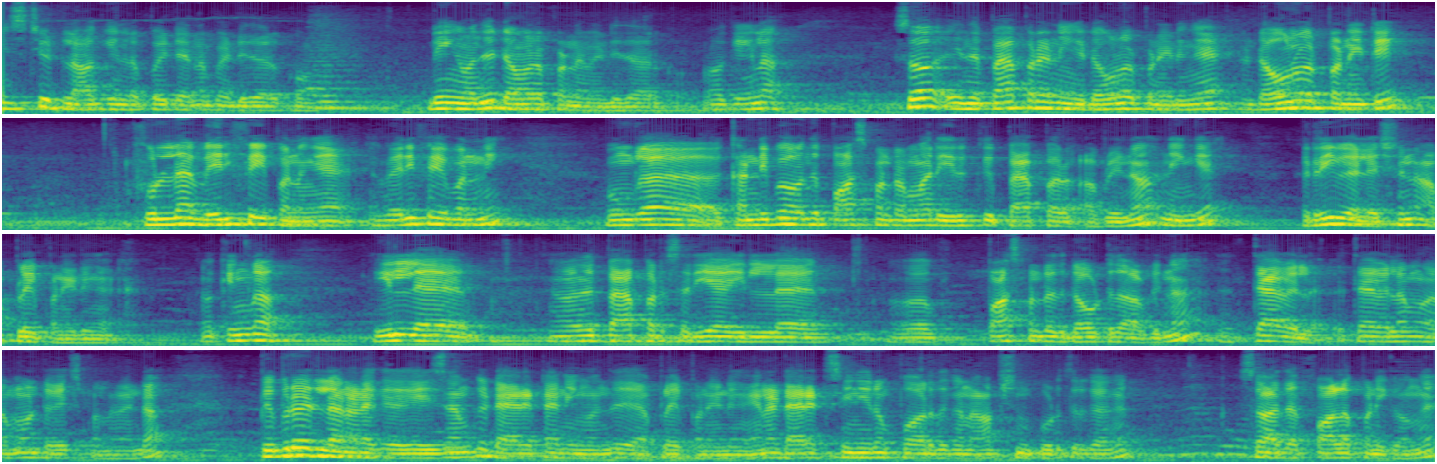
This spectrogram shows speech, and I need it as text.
இன்ஸ்டியூட் லாகினில் போயிட்டு என்ன வேண்டியதாக இருக்கும்? நீங்கள் வந்து டவுன்லோட் பண்ண வேண்டியதாக இருக்கும். ஓகேங்களா ஸோ இந்த பேப்பரை நீங்கள் டவுன்லோட் பண்ணிவிடுங்க டவுன்லோட் பண்ணிவிட்டு ஃபுல்லாக வெரிஃபை பண்ணுங்கள் வெரிஃபை பண்ணி உங்களை கண்டிப்பாக வந்து பாஸ் பண்ணுற மாதிரி இருக்குது பேப்பர் அப்படின்னா நீங்கள் ரீவேலேஷன் அப்ளை பண்ணிவிடுங்க ஓகேங்களா இல்லை வந்து பேப்பர் சரியாக இல்லை பாஸ் பண்ணுறது டவுட்டு தான் அப்படின்னா தேவையில்லை. தேவையில்லாமல் அமௌண்ட் வேஸ்ட் பண்ண வேண்டாம். பிப்ரவரியில் நடக்கிற எக்ஸாமுக்கு டேரெக்டாக நீங்கள் வந்து அப்ளை பண்ணிவிடுங்க ஏன்னா டேரெக்ட் சீனியரும் போகிறதுக்கான ஆப்ஷன் கொடுத்துருக்காங்க. ஸோ அதை ஃபாலோ பண்ணிக்கோங்க.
